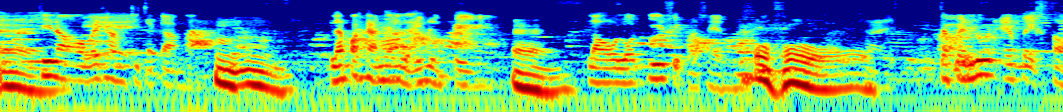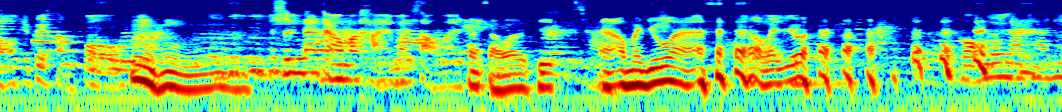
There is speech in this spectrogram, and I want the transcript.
อ่าที่เราเอาไว้ทำกิจกรรมอืมอืมและประกันยังเหลืออีกหนึ่งปีอ่าเราลด 20%โอ้โหใช่ จะเป็นรุ่น Apex 2 Apex 2 Pro อืมอืมซึ่งน่าจะเอามาขายวันเสาร์วันอาวัทินตย์ เสาร์วันอาทิตย์อะเอามายั่ว เอามายั่ว บอกเลยราคาดี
